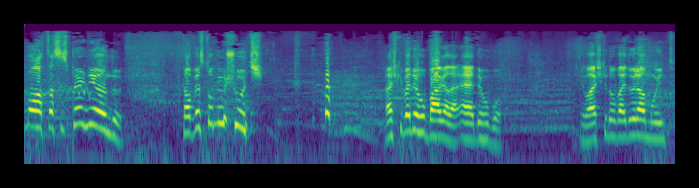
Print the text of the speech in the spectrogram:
Nossa, tá se esperneando. Talvez tome um chute. acho que vai derrubar, galera. É, derrubou. Eu acho que não vai durar muito.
